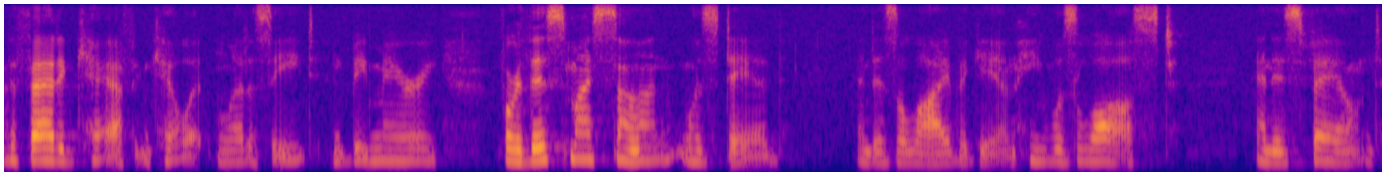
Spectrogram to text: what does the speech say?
the fatted calf and kill it, and let us eat and be merry. For this my son was dead and is alive again. He was lost and is found.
